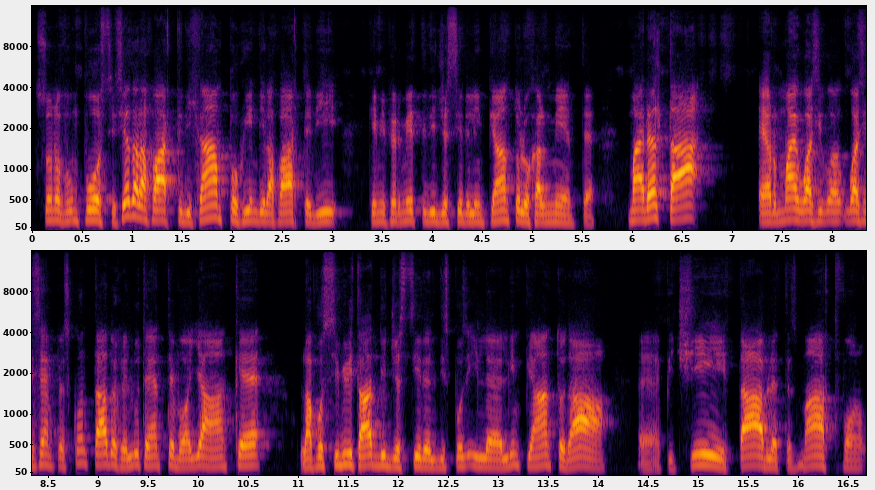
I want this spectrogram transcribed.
sono composti sia dalla parte di campo, quindi la parte di, che mi permette di gestire l'impianto localmente, ma in realtà è ormai quasi, quasi sempre scontato che l'utente voglia anche la possibilità di gestire il dispos- il, l'impianto da eh, PC, tablet, smartphone,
